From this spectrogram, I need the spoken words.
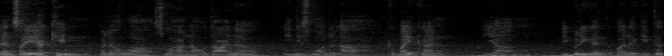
Dan saya yakin pada Allah Subhanahu taala ini semua adalah kebaikan yang diberikan kepada kita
